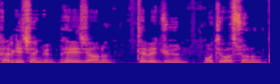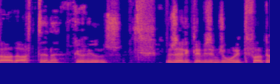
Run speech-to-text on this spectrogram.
her geçen gün heyecanın, teveccühün, motivasyonun daha da arttığını görüyoruz. Özellikle bizim Cumhur İttifakı'na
